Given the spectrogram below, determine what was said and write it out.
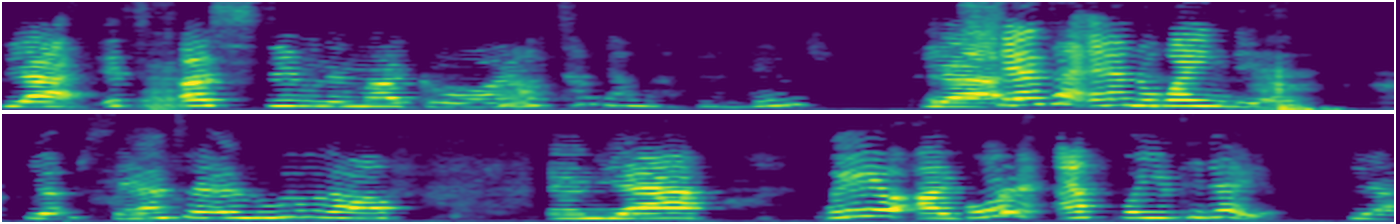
Yeah, it's us, Steven and Michael. No, right? it's not down their names. Yeah. Santa and the reindeer. Yep, Santa and Rudolph. And yeah, We are going to ask for you today. yeah.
